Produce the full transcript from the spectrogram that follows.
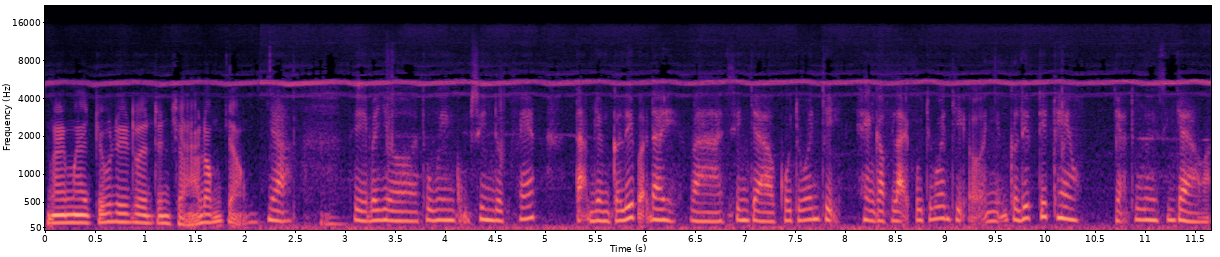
nay mai chú đi lên trên xã đóng ông dạ. Thì bây giờ thu nguyên cũng xin được phép tạm dừng clip ở đây và xin chào cô chú anh chị. Hẹn gặp lại cô chú anh chị ở những clip tiếp theo. Dạ thu nguyên xin chào ạ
